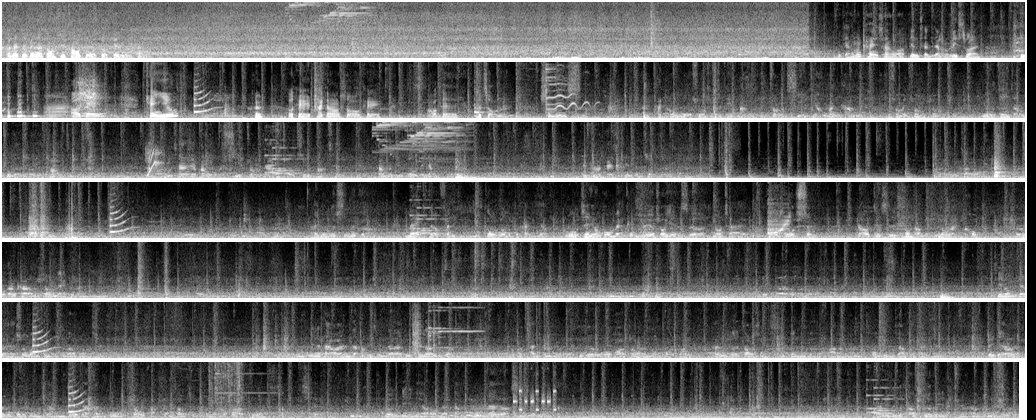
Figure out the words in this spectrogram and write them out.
而且这边的东西超多的，给你们看给他们看一下，我要变成这样，this one。OK，Can you？OK，他刚刚说 OK，OK 就走了，什么意思？他刚问我说，是不是可以把我的妆卸掉，换他？我说没错，没错，没错。因为我今天早上出门的时候有化我自己的妆，然后他们现在在帮我卸妆，再重新化成他们用的样子。现在要开始变成宋江。是那个 MAC 的粉底液。跟我用的不太一样，因为我之前用过 MAC，我觉得有时候颜色用起来有点过深，然后这次通常都是用兰蔻，可是我刚看到他们是用 MAC 粉底液。其实我们今天来的时候完全不知道多少钱。其实台湾的行情大概五千到一万吧，然后台币有的，就是如果化妆跟弄头发，看那个造型师跟那个发廊的工定价不太一样，所以等下来顺便公布一下，我们现在在韩国妆发跟造型总共要花多少钱？又有点聊，我们来打，我们大家要细说一下。感觉这个还要折回一圈，还要注意。疯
